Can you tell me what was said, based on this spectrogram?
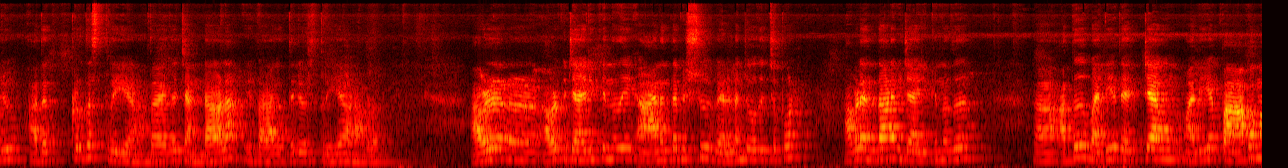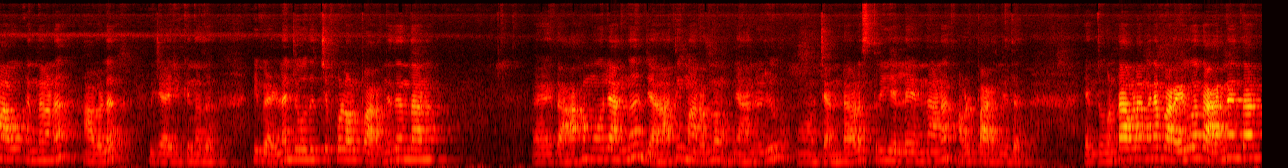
ഒരു അധകൃത സ്ത്രീയാണ്. അതായത് ചണ്ടാള വിഭാഗത്തിലെ ഒരു സ്ത്രീയാണ് അവൾ അവൾ അവൾ വിചാരിക്കുന്നത് ആനന്ദ വിഷു വെള്ളം ചോദിച്ചപ്പോൾ അവൾ എന്താണ് വിചാരിക്കുന്നത്? അത് വലിയ തെറ്റാവും വലിയ പാപമാവും എന്നാണ് അവൾ വിചാരിക്കുന്നത്. ഈ വെള്ളം ചോദിച്ചപ്പോൾ അവൾ പറഞ്ഞത് എന്താണ്? ദാഹം മൂലം അങ്ങ് ജാതി മറന്നോ. ഞാനൊരു ചണ്ടാള സ്ത്രീയല്ലേ എന്നാണ് അവൾ പറഞ്ഞത്. എന്തുകൊണ്ടാണ് അവൾ അങ്ങനെ പറയുക കാരണം എന്താണ്?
